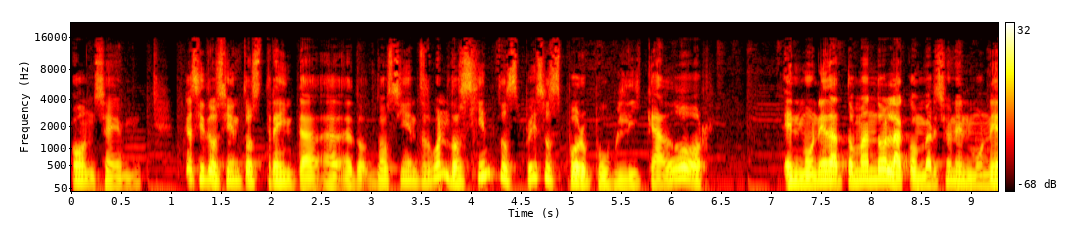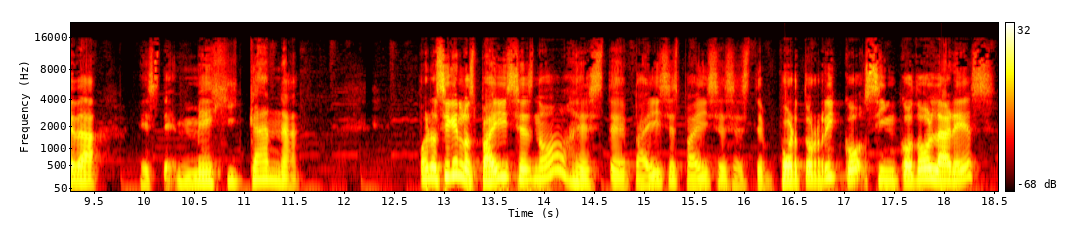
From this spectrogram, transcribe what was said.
11. Eh, casi 230, 200, bueno, 200 pesos por publicador en moneda, tomando la conversión en moneda este, mexicana. Bueno, siguen los países, ¿no? Este, países, países, este, Puerto Rico, 5 dólares.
